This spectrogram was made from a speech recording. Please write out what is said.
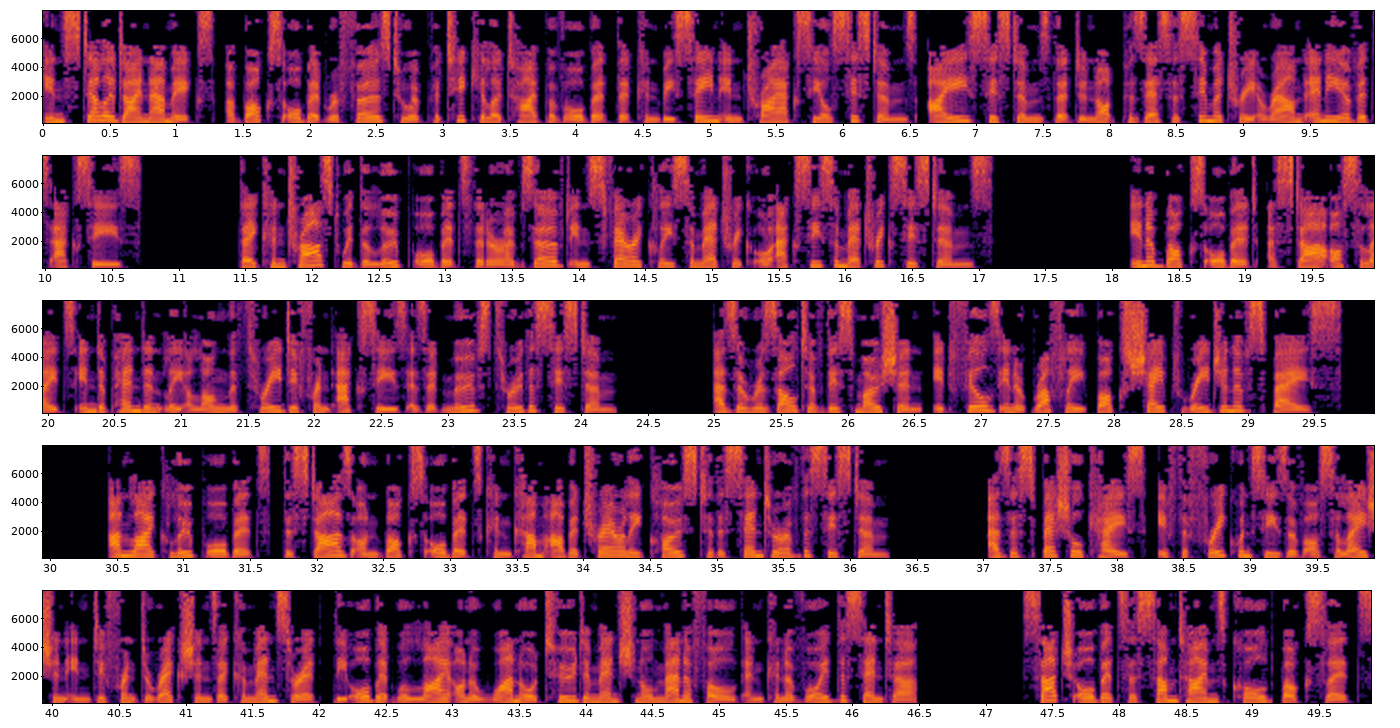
In stellar dynamics, a box orbit refers to a particular type of orbit that can be seen in triaxial systems, i.e. systems that do not possess a symmetry around any of its axes. They contrast with the loop orbits that are observed in spherically symmetric or axisymmetric systems. In a box orbit, a star oscillates independently along the three different axes as it moves through the system. As a result of this motion, it fills in a roughly box-shaped region of space. Unlike loop orbits, the stars on box orbits can come arbitrarily close to the center of the system. As a special case, if the frequencies of oscillation in different directions are commensurate, the orbit will lie on a one- or two-dimensional manifold and can avoid the center. Such orbits are sometimes called boxlets.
